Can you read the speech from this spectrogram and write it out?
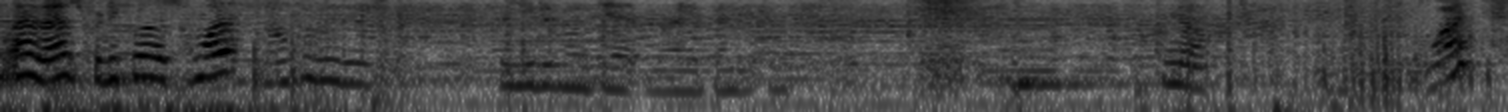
Wow, that was pretty close. What? For you to go get my. No. What?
